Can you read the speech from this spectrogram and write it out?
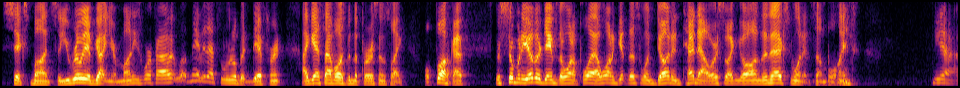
six months, so you really have gotten your money's worth out of it. Well, maybe that's a little bit different. I guess I've always been the person who's like, well, fuck, I, there's so many other games I want to play. I want to get this one done in ten hours so I can go on the next one at some point. Yeah.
